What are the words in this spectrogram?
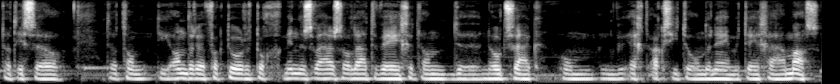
dat Israël dat dan die andere factoren toch minder zwaar zal laten wegen dan de noodzaak om echt actie te ondernemen tegen Hamas.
